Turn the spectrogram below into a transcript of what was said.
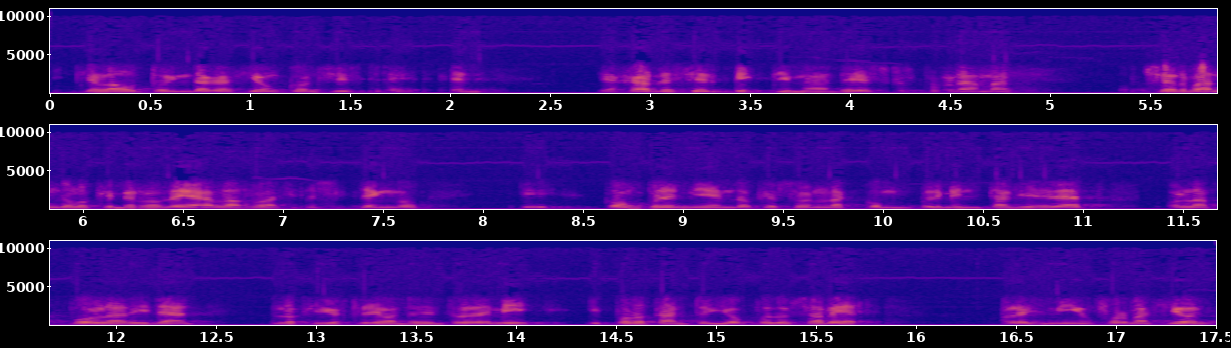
y que la autoindagación consiste en dejar de ser víctima de esos programas, observando lo que me rodea, las relaciones que tengo y comprendiendo que son la complementariedad o la polaridad de lo que yo estoy llevando dentro de mí y por lo tanto yo puedo saber cuál es mi información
